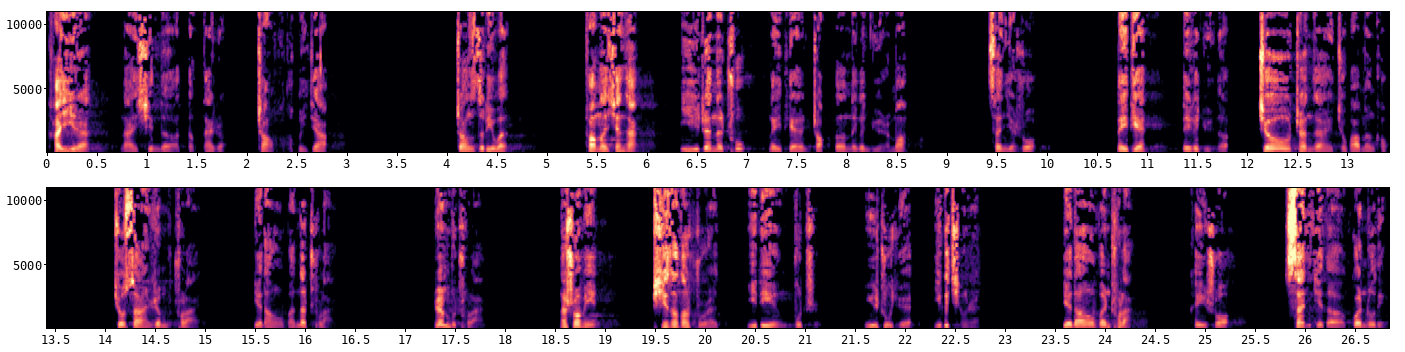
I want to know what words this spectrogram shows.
她依然耐心的等待着丈夫的回家。”张自力问：“放到现在，你认得出那天找到的那个女人吗？”三姐说：“那天那个女的就站在酒吧门口，就算认不出来，也能闻得出来。认不出来，那说明皮草的主人一定不止女主角一个情人，也能闻出来。可以说，三姐的关注点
